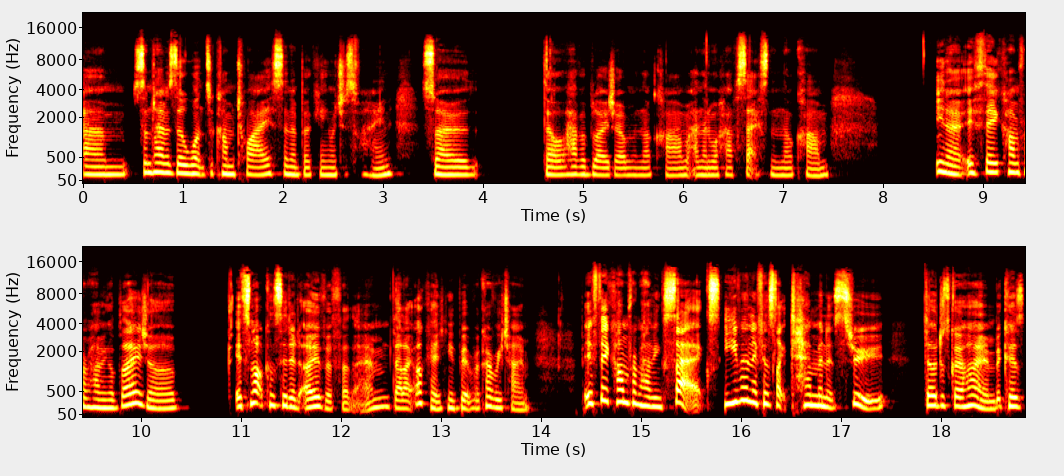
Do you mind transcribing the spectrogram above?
um, sometimes they'll want to come twice in a booking, which is fine. So they'll have a blowjob and they'll come, and then we'll have sex and they'll come. You know, if they come from having a blowjob, it's not considered over for them. They're like, okay, you need a bit of recovery time. But if they come from having sex, even if it's like 10 minutes through, they'll just go home because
